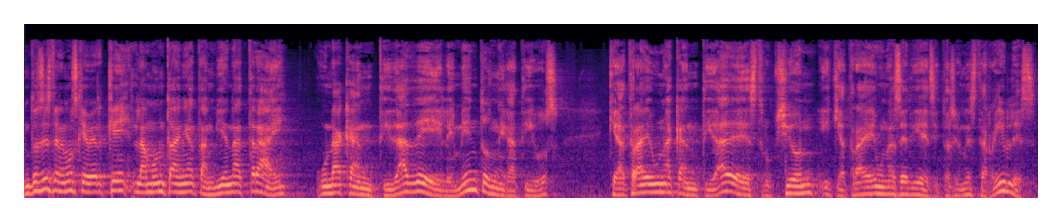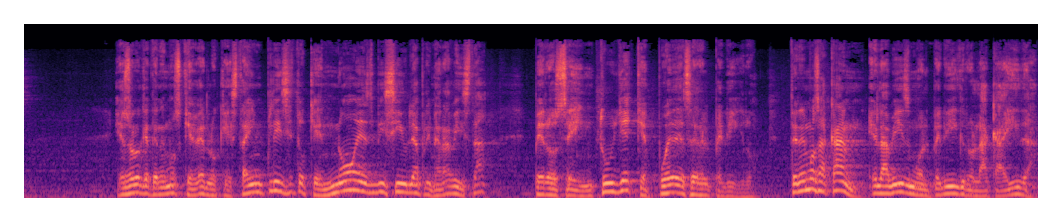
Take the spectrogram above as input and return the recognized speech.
Entonces tenemos que ver que la montaña también atrae una cantidad de elementos negativos, que atrae una cantidad de destrucción y que atrae una serie de situaciones terribles. Eso es lo que tenemos que ver, lo que está implícito, que no es visible a primera vista, pero se intuye que puede ser el peligro. Tenemos a Can, el abismo, el peligro, la caída,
